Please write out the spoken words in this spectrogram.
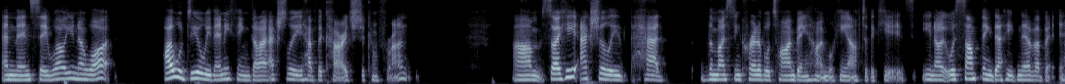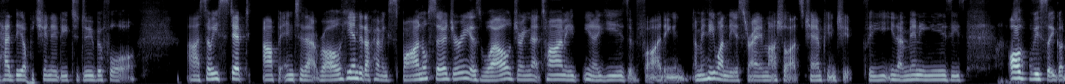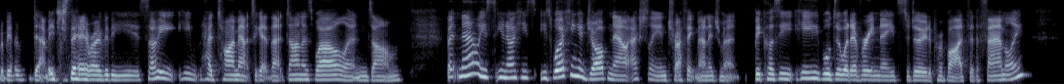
and then say, well, you know what? I will deal with anything that I actually have the courage to confront. Um, so he actually had the most incredible time being home looking after the kids. You know, it was something that he'd never been, had the opportunity to do before. Uh, so he stepped up into that role. He ended up having spinal surgery as well during that time. He, you know, years of fighting, and I mean, he won the Australian Martial Arts Championship for you know many years. He's obviously got a bit of damage there over the years, so he he had time out to get that done as well. And um, but now he's you know he's he's working a job now actually in traffic management because he he will do whatever he needs to do to provide for the family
